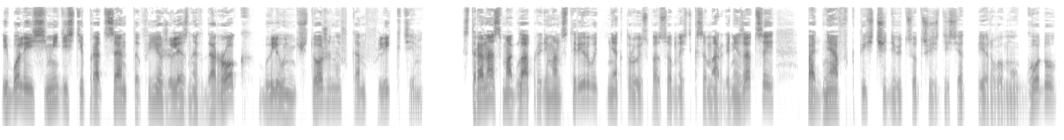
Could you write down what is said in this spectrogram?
и более 70% ее железных дорог были уничтожены в конфликте. Страна смогла продемонстрировать некоторую способность к самоорганизации, подняв к 1961 году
